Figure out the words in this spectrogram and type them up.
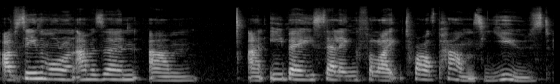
I've seen them all on Amazon. Um, and eBay selling for like £12 used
